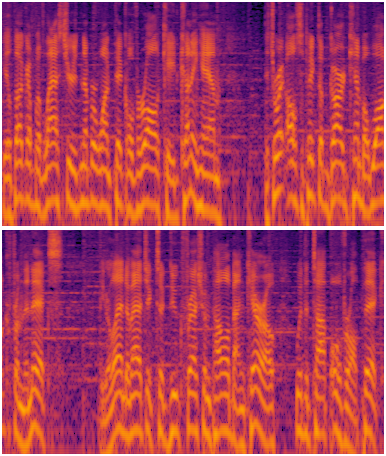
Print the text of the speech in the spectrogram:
He'll pick up with last year's number one pick overall, Cade Cunningham. Detroit also picked up guard Kemba Walker from the Knicks. The Orlando Magic took Duke freshman Paolo Banchero with the top overall pick.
